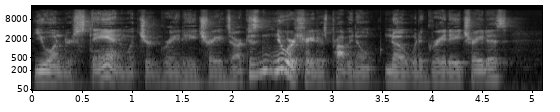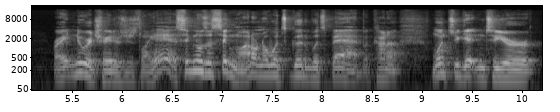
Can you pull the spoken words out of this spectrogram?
you understand what your grade A trades are, because newer traders probably don't know what a grade A trade is right? Newer traders are just like, hey, a signal's a signal. I don't know what's good, what's bad, but kind of once you get into your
